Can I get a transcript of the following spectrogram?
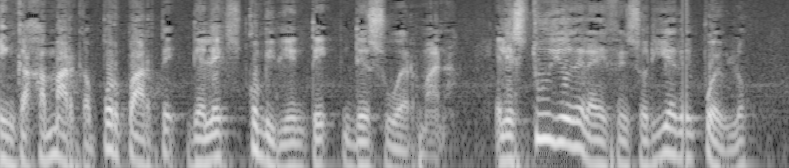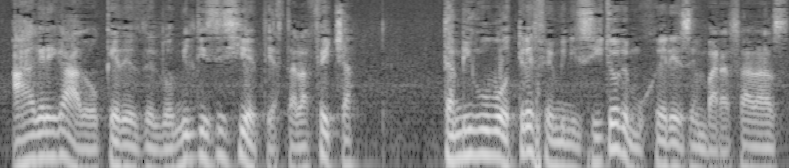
en Cajamarca por parte del ex conviviente de su hermana. El estudio de la Defensoría del Pueblo ha agregado que desde el 2017 hasta la fecha también hubo tres feminicidios de mujeres embarazadas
